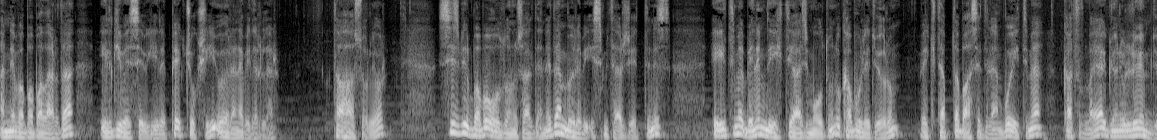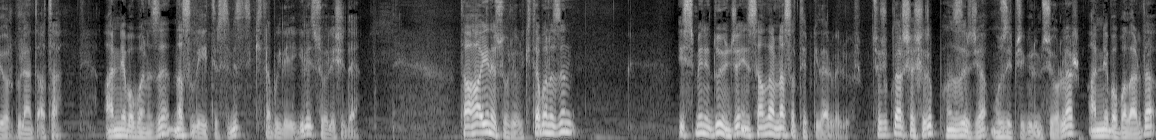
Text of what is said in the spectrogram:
anne ve babalarda ilgi ve sevgiyle pek çok şeyi öğrenebilirler. Taha soruyor. Siz bir baba olduğunuz halde neden böyle bir ismi tercih ettiniz? Eğitime benim de ihtiyacım olduğunu kabul ediyorum ve kitapta bahsedilen bu eğitime katılmaya gönüllüyüm diyor Bülent Ata. Anne babanızı nasıl eğitirsiniz kitabıyla ilgili söyleşide. Taha yine soruyor. Kitabınızın İsmini duyunca insanlar nasıl tepkiler veriyor? Çocuklar şaşırıp hızırca muzipçe gülümsüyorlar. Anne babalar da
